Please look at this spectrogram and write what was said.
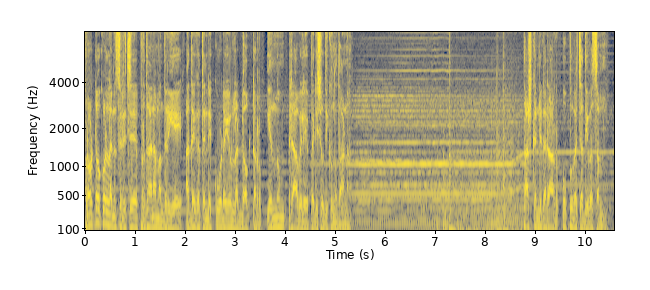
പ്രോട്ടോകോൾ അനുസരിച്ച് പ്രധാനമന്ത്രിയെ അദ്ദേഹത്തിന്റെ കൂടെയുള്ള ഡോക്ടർ എന്നും രാവിലെ പരിശോധിക്കുന്നതാണ്. താഷ്കണ്ട് കരാർ ഒപ്പുവെച്ച ദിവസം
